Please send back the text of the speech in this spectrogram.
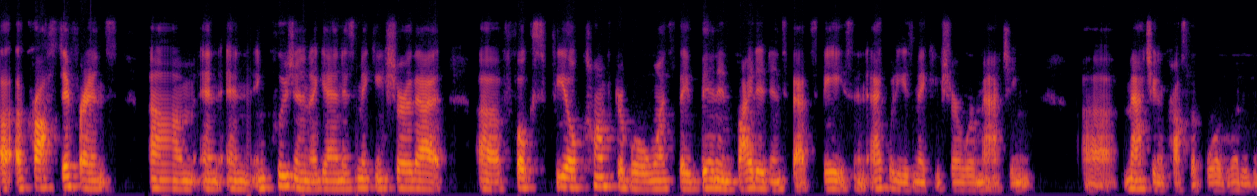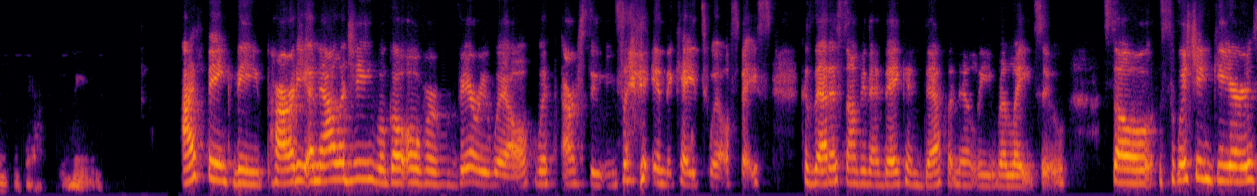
uh, across difference um, and and inclusion again is making sure that uh, folks feel comfortable once they've been invited into that space. And equity is making sure we're matching, uh, matching across the board what it is that they need. I think the party analogy will go over very well with our students in the K 12 space because that is something that they can definitely relate to. So, switching gears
